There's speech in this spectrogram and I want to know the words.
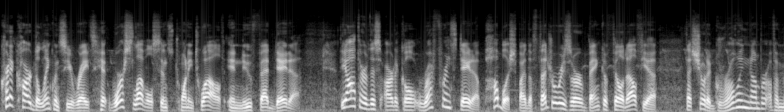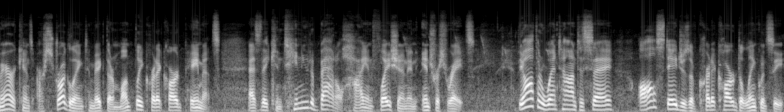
Credit Card Delinquency Rates Hit Worst Levels Since 2012 in New Fed Data. The author of this article referenced data published by the Federal Reserve Bank of Philadelphia that showed a growing number of Americans are struggling to make their monthly credit card payments as they continue to battle high inflation and interest rates. The author went on to say, all stages of credit card delinquency,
